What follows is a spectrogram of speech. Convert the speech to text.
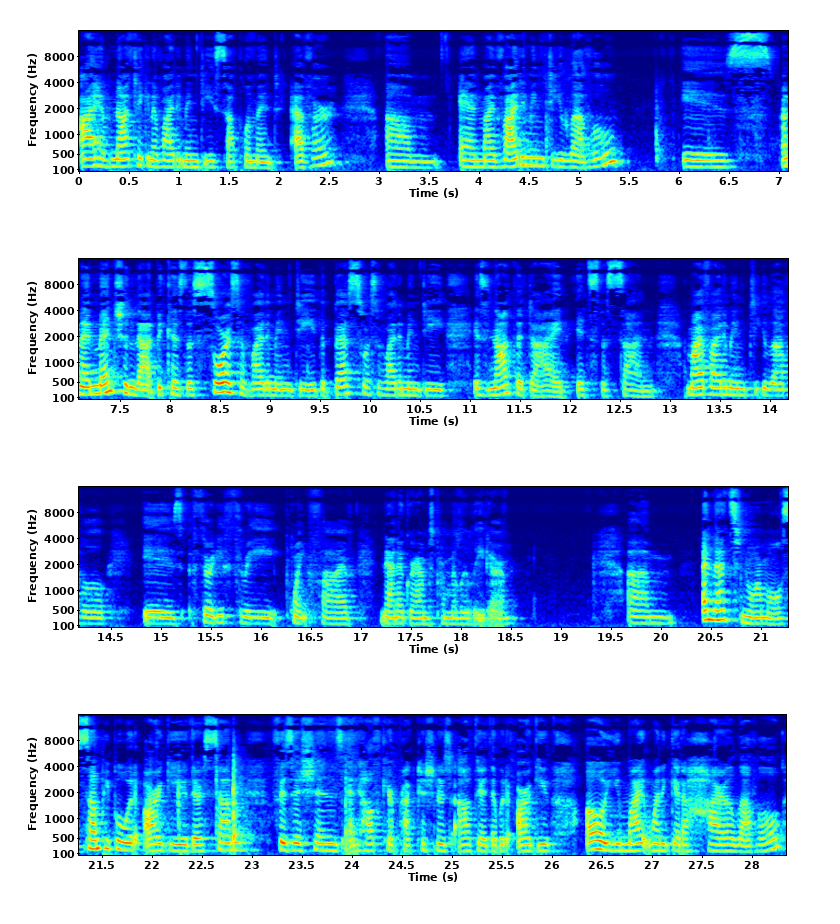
I have not taken a vitamin D supplement ever. Um, and my vitamin D level is, and I mentioned that because the source of vitamin D, the best source of vitamin D is not the diet, it's the sun. My vitamin D level is 33.5 nanograms per milliliter. Um, and that's normal. Some people would argue, there's some physicians and healthcare practitioners out there that would argue, oh, you might want to get a higher level.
